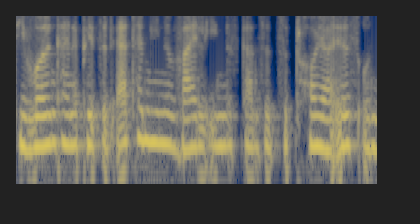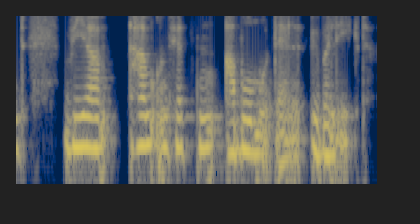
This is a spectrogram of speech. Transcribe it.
die wollen keine PZR-Termine, weil ihnen das Ganze zu teuer ist und wir haben uns jetzt ein Abo-Modell überlegt.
